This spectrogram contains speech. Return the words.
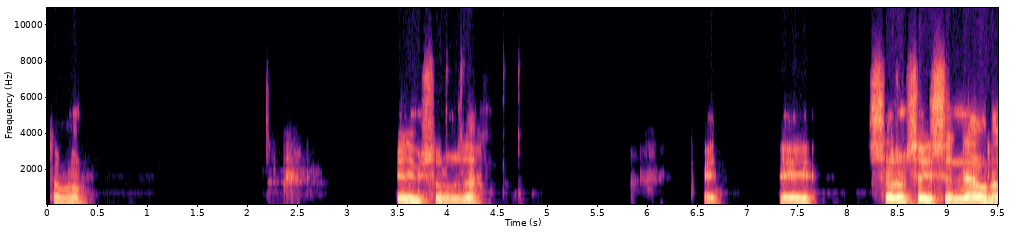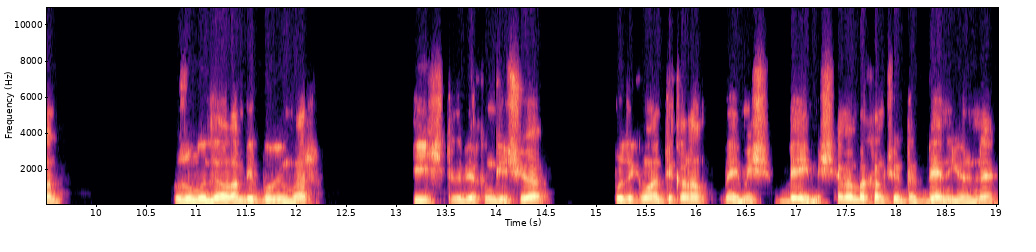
Tamam. Ne demiş sorumuzda? Ee, sarım sayısı ne olan? Uzunluğu ne olan bir bobin var. İ eşitliğinde bir akım geçiyor. Buradaki manyetik alan neymiş? B'ymiş. Hemen bakalım çocuklar B'nin yönüne.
